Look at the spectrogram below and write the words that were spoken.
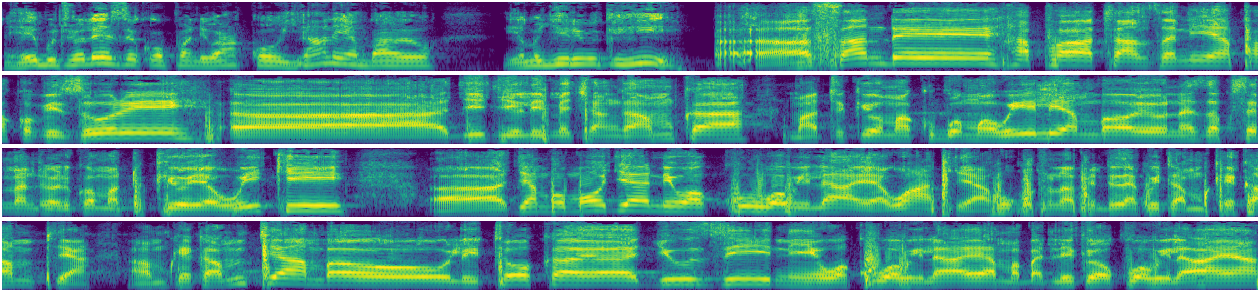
hebu tueleze kwa upande wako yale ambayo yamejiri wiki hii. Asante. Uh, hapa Tanzania pako vizuri. Uh, jiji limechangamka. Matukio makubwa mawili ambayo naweza kusema ndio yalikuwa matukio ya wiki. Uh, jambo moja ni wakuu wa wilaya wapya, huku tunapendelea kuita mkeka mpya. Uh, mkeka mpya ambao ulitoka juzi ni wakuu wa wilaya, mabadiliko ya wakuu wa wilaya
